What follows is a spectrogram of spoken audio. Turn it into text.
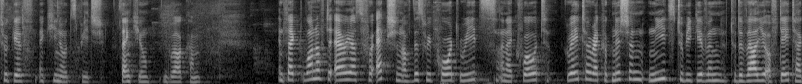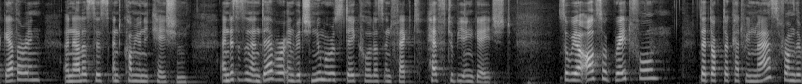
to give a keynote speech. Thank you and welcome. In fact, one of the areas for action of this report reads, and I quote, greater recognition needs to be given to the value of data gathering, analysis and communication. And this is an endeavor in which numerous stakeholders, in fact, have to be engaged. So we are also grateful that Dr. Katrin Maass, from the,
